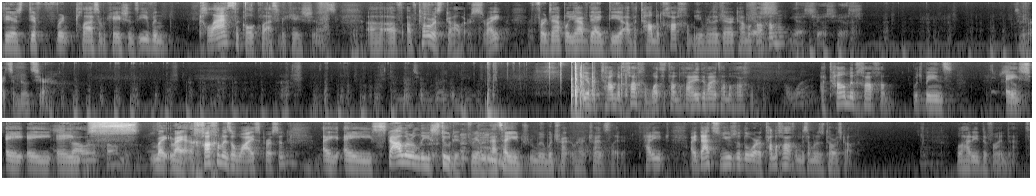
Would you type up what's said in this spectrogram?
there's different classifications, even classical classifications uh, of, of Torah scholars, right? For example, you have the idea of a Talmud Chacham. You ever heard of a Talmud Yes, Chacham? yes, yes, yes. Let me write some notes here. That's what I'm writing here. You have a Talmud Chacham. What's a Talmud Chacham? How do you define a Talmud Chacham? A Talmud Chacham, which means a a a, a, Scholar right right. A Chacham is a wise person, a, a scholarly student. Really, that's how you tr- would tra- translate it. How do you? Right, that's usually the word. A Talmud is someone who's a Torah scholar. Well, how do you define that?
